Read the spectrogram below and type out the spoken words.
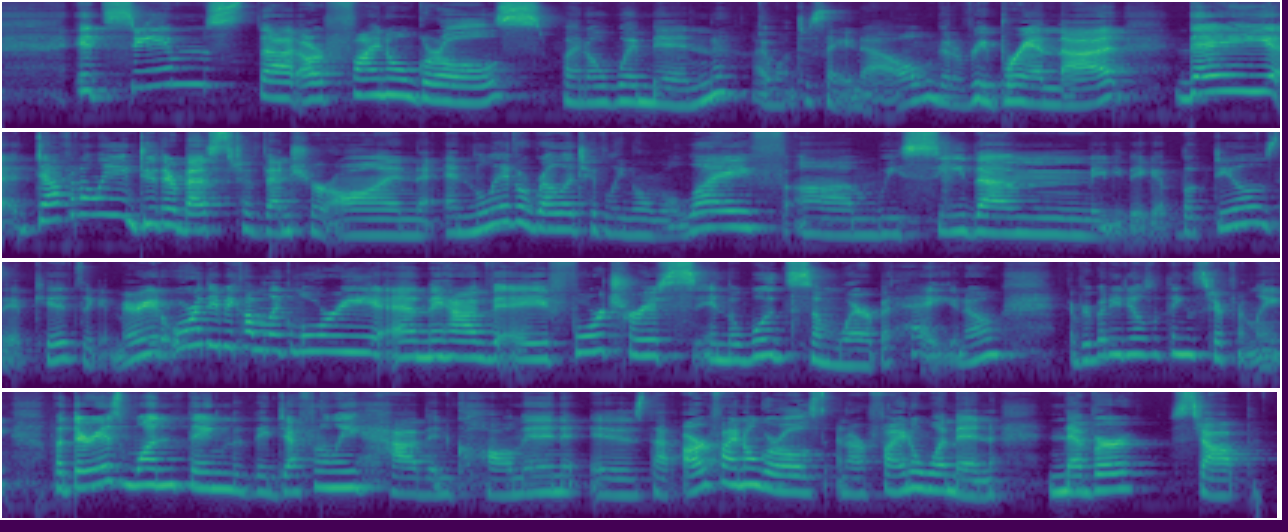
It seems that our final girls, final women, I want to say now, I'm gonna rebrand that, they definitely do their best to venture on and live a relatively normal life. Um, we see them, maybe they get book deals, they have kids, they get married, or they become like Laurie and they have a fortress in the woods somewhere. But hey, you know, everybody deals with things differently. But there is one thing that they definitely have in common is that our final girls and our final women never stop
